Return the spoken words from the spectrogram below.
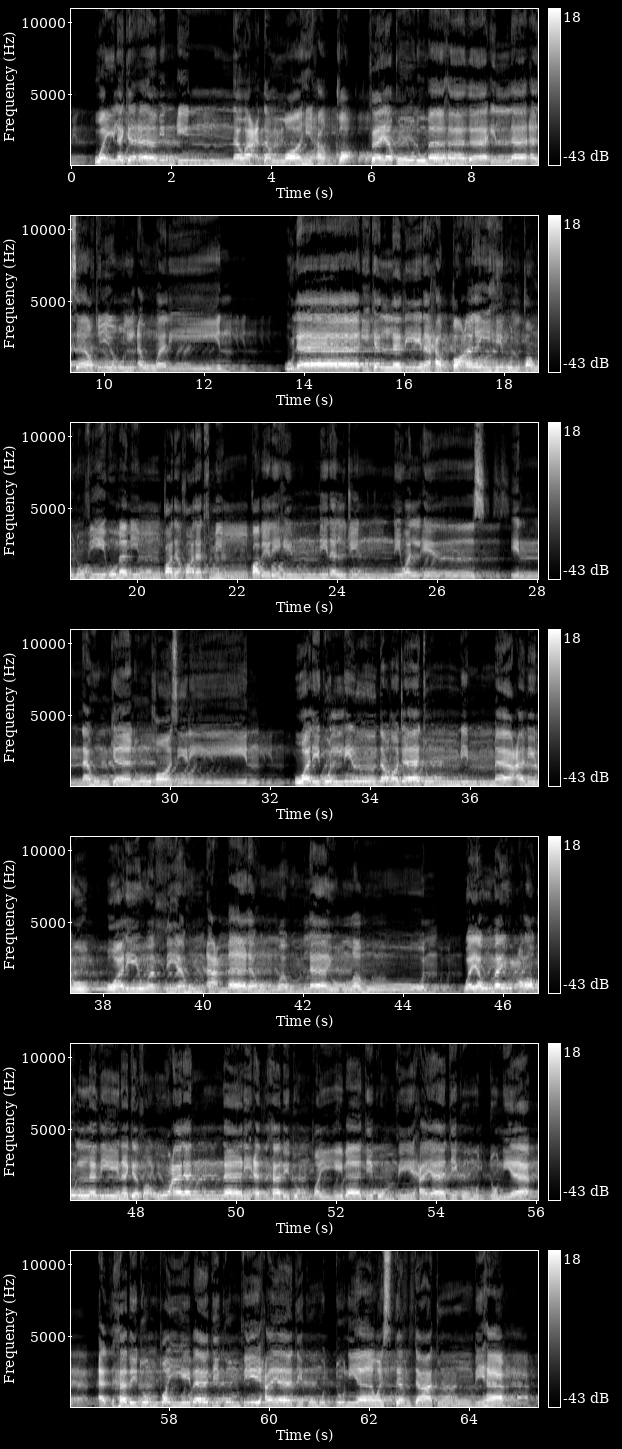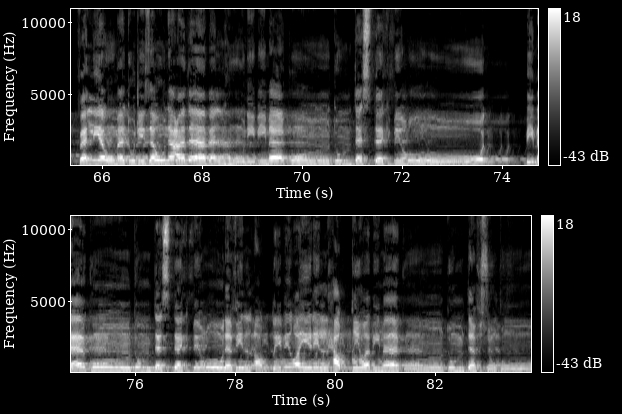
ويلك آمن إن وعد الله حق فيقول ما هذا إلا أساطير الأولين. أولئك الذين حق عليهم القول في أمم قد خلت من قبلهم من الجن والإنس. إنهم كانوا خاسرين. ولكل درجات مما عملوا وليوفيهم أعمالهم وهم لا يظلمون. ويوم يعرض الذين كفروا على النار أذهبتم طيباتكم في حياتكم الدنيا؟ أذهبتم طيباتكم في حياتكم الدنيا واستمتعتم بها فاليوم تجزون عذاب الهون بما كنتم تستكبرون بما كنتم تستكبرون في الأرض بغير الحق وبما كنتم تفسقون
